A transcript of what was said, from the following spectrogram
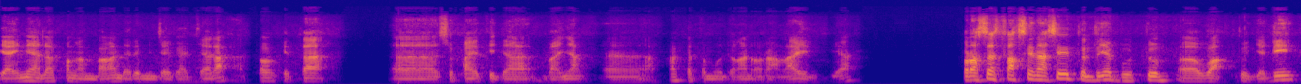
Ya ini adalah pengembangan dari menjaga jarak atau kita uh, supaya tidak banyak uh, apa ketemu dengan orang lain ya. Proses vaksinasi tentunya butuh uh, waktu. Jadi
